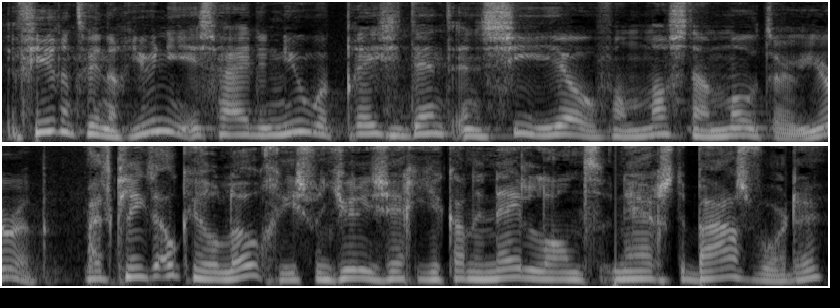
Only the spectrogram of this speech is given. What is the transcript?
24 juni is hij de nieuwe president en CEO van Mazda Motor Europe. Maar het klinkt ook heel logisch, want jullie zeggen je kan in Nederland nergens de baas worden.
